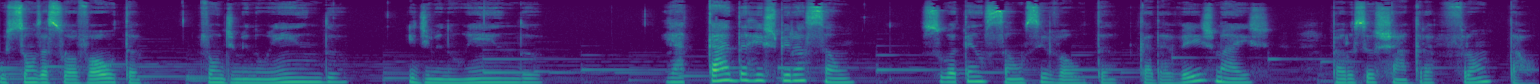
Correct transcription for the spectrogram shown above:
Os sons à sua volta vão diminuindo e diminuindo, e a cada respiração sua atenção se volta cada vez mais para o seu chakra frontal.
